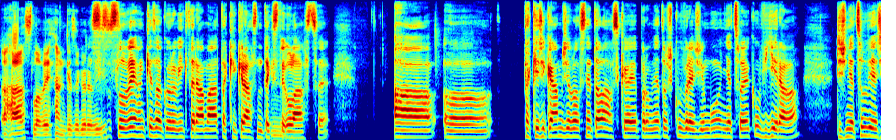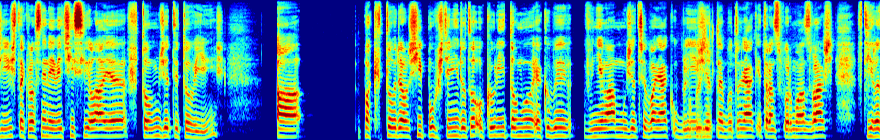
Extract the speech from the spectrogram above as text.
Aha, slovy Hanky Zagorový. Slovy Hanky Zagorový, která má taky krásné texty hmm. o lásce. A uh, taky říkám, že vlastně ta láska je pro mě trošku v režimu něco jako víra. Když něco věříš, tak vlastně největší síla je v tom, že ty to víš. A pak to další pouštění do toho okolí tomu jakoby vnímám může třeba nějak ublížit, ublížit. nebo to nějak i transformovat, zvlášť v téhle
